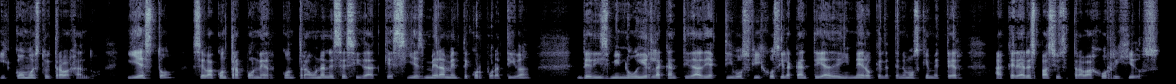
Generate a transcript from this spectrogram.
y cómo estoy trabajando. Y esto se va a contraponer contra una necesidad que sí es meramente corporativa de disminuir la cantidad de activos fijos y la cantidad de dinero que le tenemos que meter a crear espacios de trabajo rígidos.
